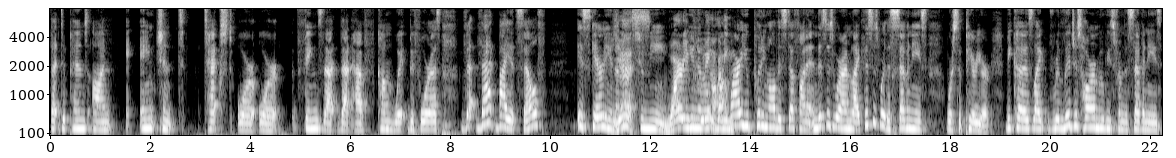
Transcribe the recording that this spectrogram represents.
that depends on ancient text or or things that that have come way before us that that by itself is scary enough Yes. to me. Why are you putting all- I mean- why are you putting all this stuff on it? And this is where I'm like, this is where the 70s were superior because like religious horror movies from the 70s,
